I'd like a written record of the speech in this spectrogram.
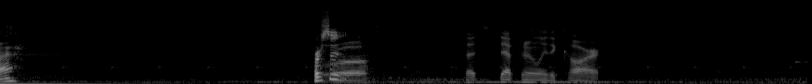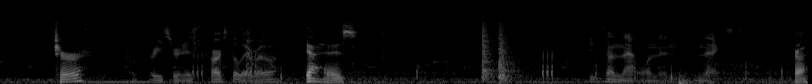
Huh? Where's it? Uh, That's definitely the car. Sure. I'm pretty certain. Is the car still there, by the way? Yeah, it is. Should send that one in next. Okay.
